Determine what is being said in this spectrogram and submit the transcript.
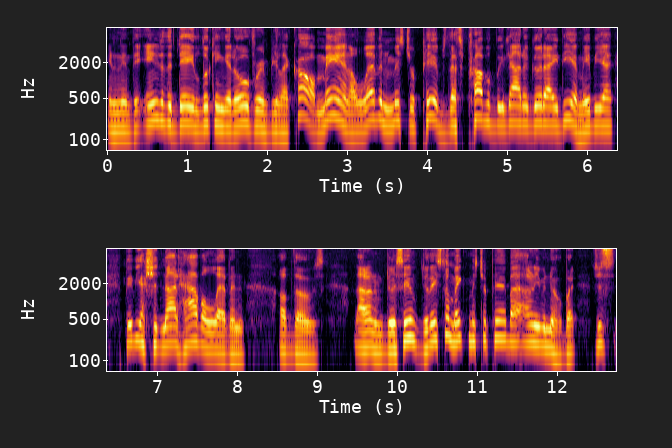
And at the end of the day, looking it over and be like, oh man, 11 Mr. Pibbs, that's probably not a good idea. Maybe I, maybe I should not have 11 of those. I don't know. Do they, still, do they still make Mr. Pibb? I, I don't even know. But just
